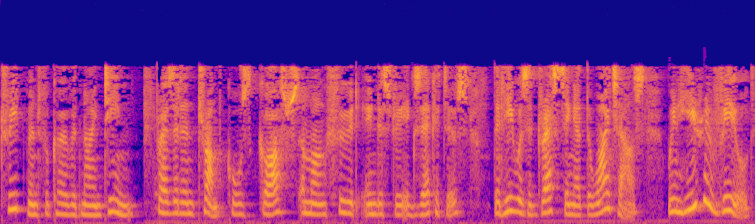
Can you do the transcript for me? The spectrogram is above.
treatment for COVID-19. President Trump caused gasps among food industry executives that he was addressing at the White House when he revealed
